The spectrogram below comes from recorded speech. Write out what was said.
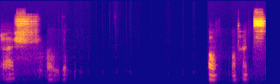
trash. Oh, no thanks.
